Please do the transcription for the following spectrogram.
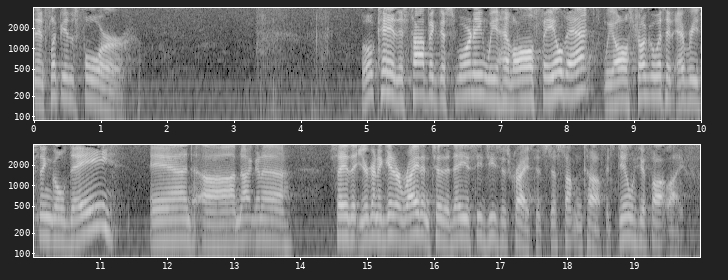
in Philippians 4. Okay, this topic this morning we have all failed at. We all struggle with it every single day. And uh, I'm not going to say that you're going to get it right until the day you see Jesus Christ. It's just something tough. It's dealing with your thought life.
